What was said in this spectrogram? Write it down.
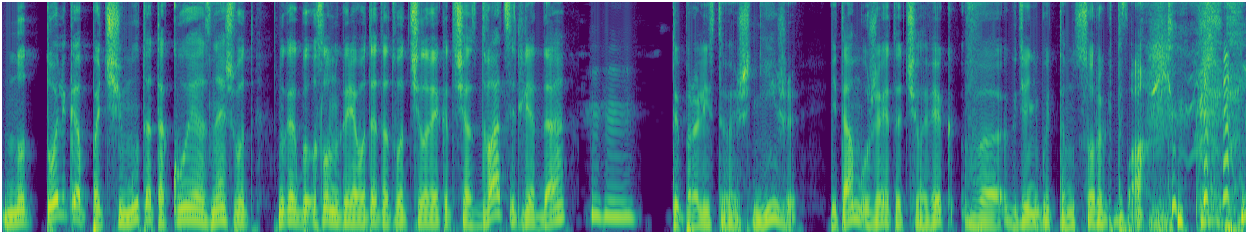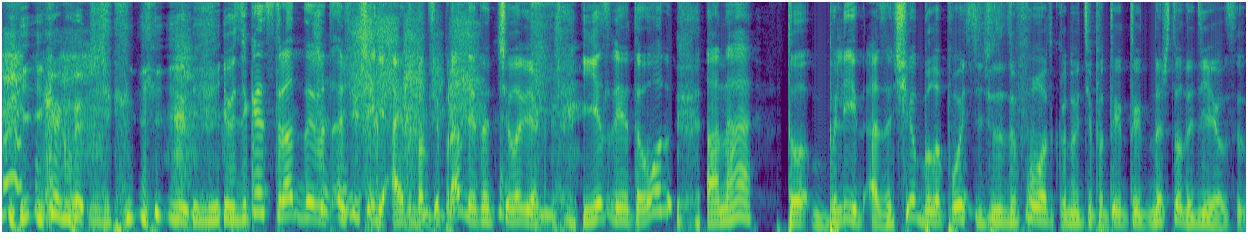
но только почему-то такое, знаешь, вот, ну как бы, условно говоря, вот этот вот человек, это сейчас 20 лет, да? Мгм. Ты пролистываешь ниже, и там уже этот человек в где-нибудь там 42. И, как бы... И, возникает странное вот ощущение, а это вообще правда этот человек? И если это он, она то, блин, а зачем было постить вот эту фотку? Ну, типа, ты, ты на что надеялся?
